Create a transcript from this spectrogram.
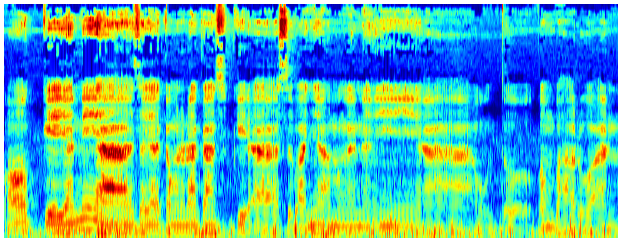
Okey, yang ni uh, saya akan menerangkan sikit uh, sebanyak mengenai uh, untuk pembaharuan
